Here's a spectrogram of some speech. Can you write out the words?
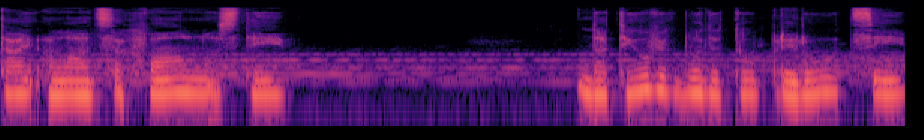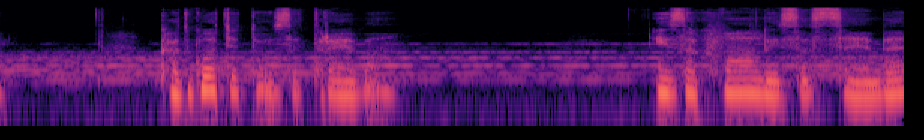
taj alat zahvalnosti da ti uvijek bude tu pri ruci kad god ti to zatreba i zahvali za sebe,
